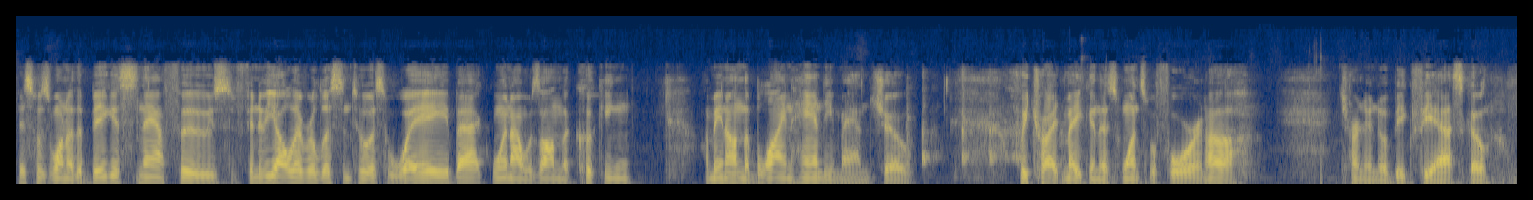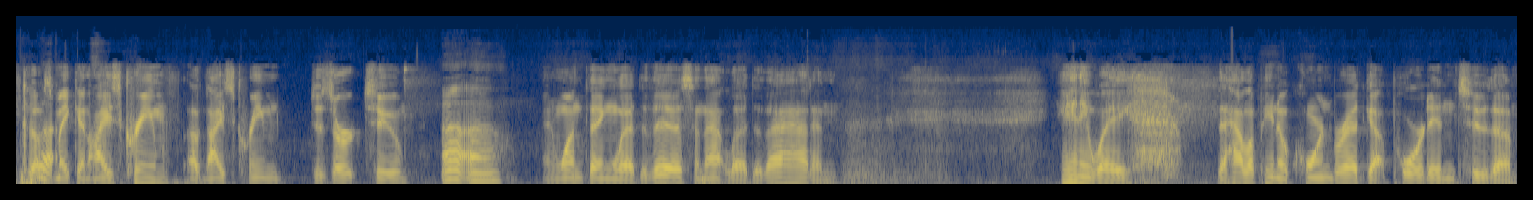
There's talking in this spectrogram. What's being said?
This was one of the biggest snafus. If any of y'all ever listened to us way back when I was on the cooking, I mean on the Blind Handyman show, we tried making this once before, and oh, turned into a big fiasco. 'Cause I was making ice cream, an ice cream dessert too, Uh oh. and one thing led to this, and that led to that, and anyway, the jalapeno cornbread got poured into the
